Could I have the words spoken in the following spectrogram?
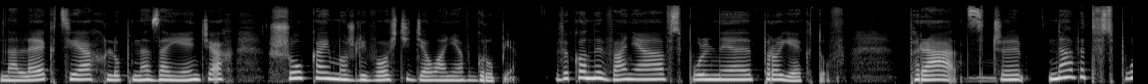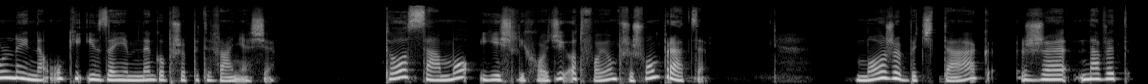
na lekcjach lub na zajęciach szukaj możliwości działania w grupie, wykonywania wspólnych projektów, prac czy nawet wspólnej nauki i wzajemnego przepytywania się. To samo, jeśli chodzi o Twoją przyszłą pracę. Może być tak, że nawet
